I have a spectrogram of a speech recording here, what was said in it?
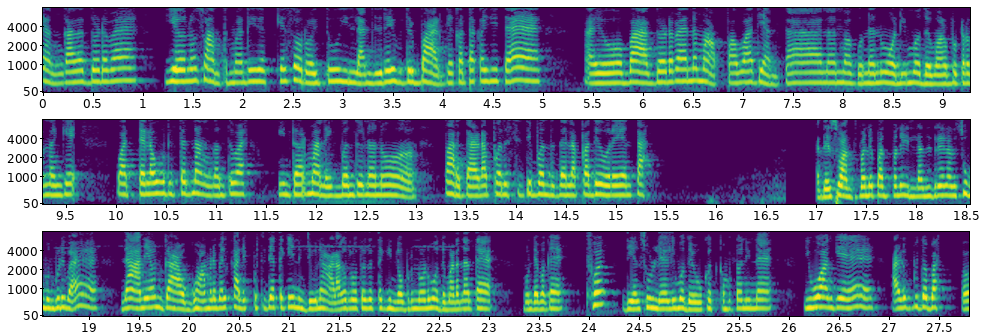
ಹೆಂಗಾಗ ದೊಡವೆ ಏನೋ ಸ್ವಂತ ಮಾಡಿ ಅದಕ್ಕೆ ಸೊರೋಯ್ತು ಇಲ್ಲಾಂದ್ರೆ ಇದ್ರ ಬಾಡಿಗೆ ಕಟ್ಟಕ್ಕಾಗಿತ್ತ ಅಯ್ಯೋ, ಬಾ ದೊಡವೆ ನಮ್ಮ ಅಪ್ಪವ ಅದೆಂತ ನನ್ನ ಮಗುನ ನೋಡಿ ಮದುವೆ ಮಾಡ್ಬಿಟ್ರೆ ನಂಗೆ. ಹೊಟ್ಟೆಲ್ಲ ಉರಿತದ ನಂಗಂತೂ. ಇಂಥವ್ರ ಮನೆಗೆ ಬಂದು ನಾನು ಪರದಾಡ ಪರಿಸ್ಥಿತಿ ಬಂದದಲ್ಲಪ್ಪ ದೇವರೇ ಅಂತ. ಅದೇ ಸ್ವಂತ ಮನೆ ಪಂತ ಮನೆ ಇಲ್ಲಂದಿದ್ರೆ ನಾನು ಸುಮ್ಮನೆ ಬಿಡಿವಾ. ನಾನೇ ಅವ್ನು ಗಾ ಗಾಮನ ಮೇಲೆ ಕಾಲಿಗೆ ಬಿಡ್ತಿದ್ದೆ ಅದಕ್ಕೆ ನಿನ್ನ ಜೀವನ ಹಾಳಾಗ ರೋತದತ್ತೆ ಇನ್ನೊಬ್ರು ನೋಡಿ ಮದುವೆ ಮಾಡೋದಂತೆ ಮುಂಡೆ ಬಗ್ಗೆ ಥ್ವ ಇದೇನು ಸುಳ್ಳು ಹೇಳಿ ಮದುವೆ ಕತ್ಕೊಂಬಿಟ್ಟು ನಿನ್ನೆ. ಇವು ಹಂಗೆ ಅಳಗ್ ಬಿದ್ದಬ್ಬ ಓ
